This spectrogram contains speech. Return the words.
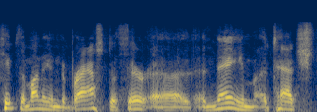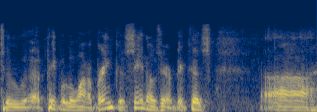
Keep the money in Nebraska fair, uh, name attached to uh, people who want to bring casinos here because uh,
